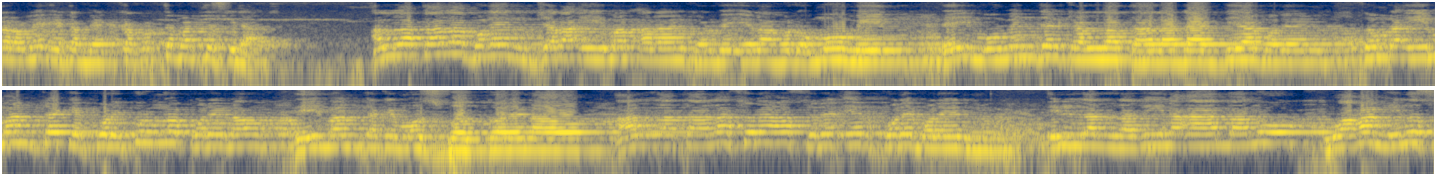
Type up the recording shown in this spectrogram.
কারণে এটা ব্যাখ্যা করতে পারতেছি না। আল্লাহ তাআলা বলেন, যারা ঈমান আনয়ন করবে, এরা হলো মুমিন। এই মুমিনদেরকে আল্লাহ তাআলা ডাক দিয়া বলেন, তোমরা ঈমানটাকে পরিপূর্ণ করে নাও, ঈমানটাকে মজবুত করে নাও। আল্লাহ সূরা আসরের এরপরে বলেন, ইল্লাল্লাযীনা আমানু ওয়া আমিলুস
